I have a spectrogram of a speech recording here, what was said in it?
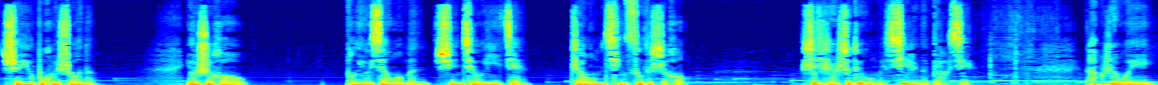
谁又不会说呢？有时候，朋友向我们寻求意见。找我们倾诉的时候，实际上是对我们信任的表现。他们认为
